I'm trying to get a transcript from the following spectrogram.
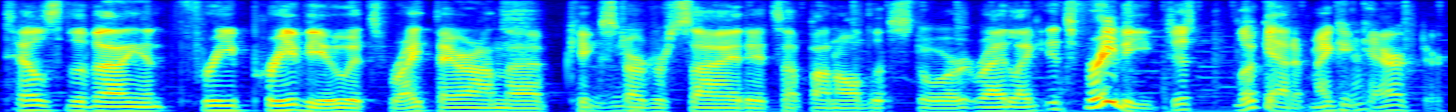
Tales of the Valiant free preview. It's right there on the Mm-hmm. Kickstarter side. It's up on all the store, right? Like it's freebie. Just look at it, make a character.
